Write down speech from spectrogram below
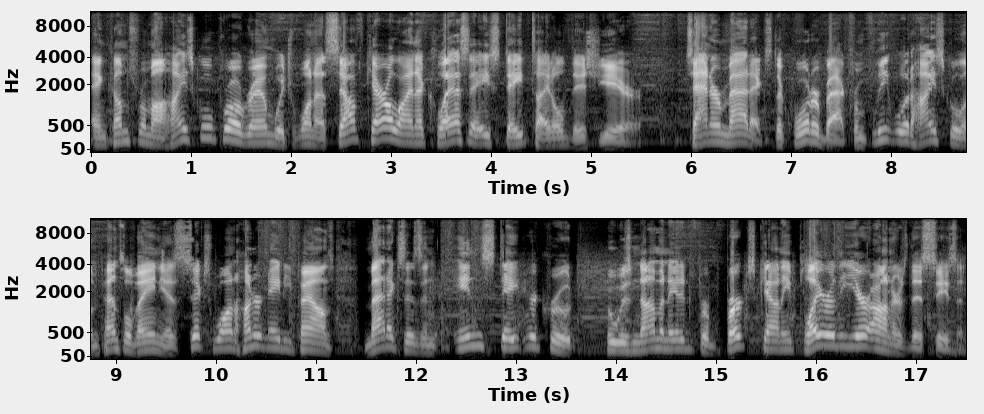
and comes from a high school program which won a South Carolina Class A state title this year. Tanner Maddox, the quarterback from Fleetwood High School in Pennsylvania, is 6'1, 180 pounds. Maddox is an in state recruit who was nominated for Berks County Player of the Year honors this season.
